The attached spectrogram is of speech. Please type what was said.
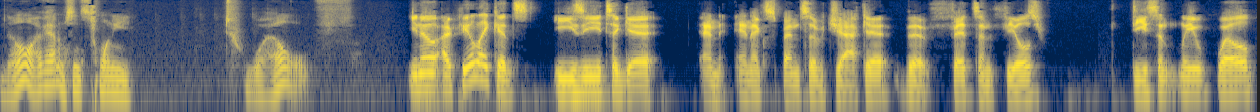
No, I've had them since 2012. You know, I feel like it's easy to get an inexpensive jacket that fits and feels decently well,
